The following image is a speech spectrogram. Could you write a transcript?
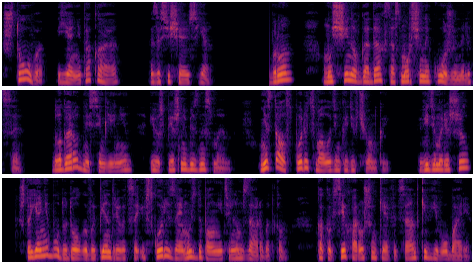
Что вы? Я не такая, защищаюсь я. Брон мужчина в годах со сморщенной кожей на лице, благородный семьянин и успешный бизнесмен. Не стал спорить с молоденькой девчонкой. Видимо, решил, что я не буду долго выпендриваться и вскоре займусь дополнительным заработком, как и все хорошенькие официантки в его баре.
